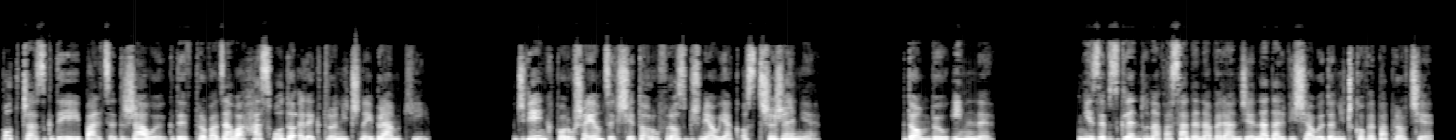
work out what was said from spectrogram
podczas gdy jej palce drżały, gdy wprowadzała hasło do elektronicznej bramki. Dźwięk poruszających się torów rozbrzmiał jak ostrzeżenie. Dom był inny. Nie ze względu na fasadę na werandzie nadal wisiały doniczkowe paprocie,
